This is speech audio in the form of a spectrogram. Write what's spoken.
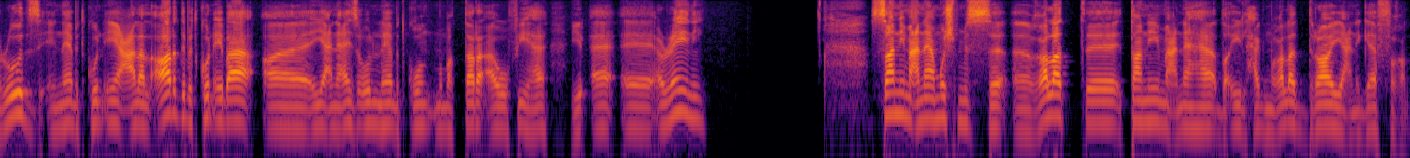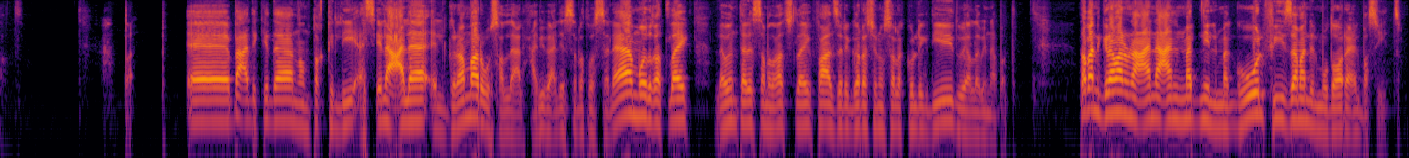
roads انها بتكون إيه؟ على الأرض. بتكون إيه بقى؟ uh, يعني عايز أقول إن هي بتكون ممطرة أو فيها يبقى rainy uh, sunny معناها مشمس uh, غلط. tiny معناها ضئيل حجم غلط. dry يعني جاف غلط. آه بعد كده ننتقل لأسئلة على ال grammar. وصلي على الحبيب عليه الصلاة والسلام. واضغط like. لو انت لسه ما ضغطتش like فعل زر الجرس عشان يوصلك كل جديد ويلا بينا بطل. طبعا ال grammar معانا عن المبني المجهول في زمن المضارع البسيط.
